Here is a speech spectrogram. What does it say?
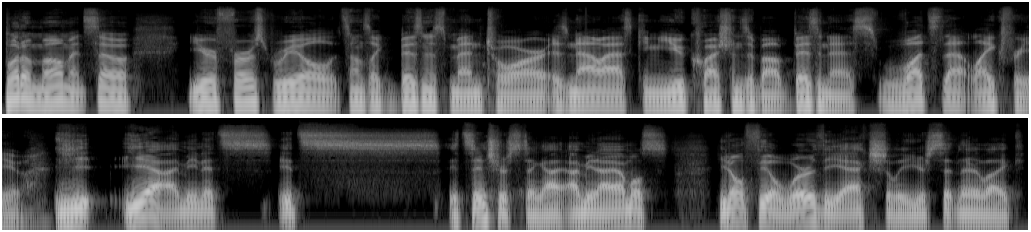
What a moment. So, your first real, it sounds like business mentor is now asking you questions about business. What's that like for you? Yeah. I mean, it's, it's, it's interesting. I, I mean, I almost, you don't feel worthy actually. You're sitting there like,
